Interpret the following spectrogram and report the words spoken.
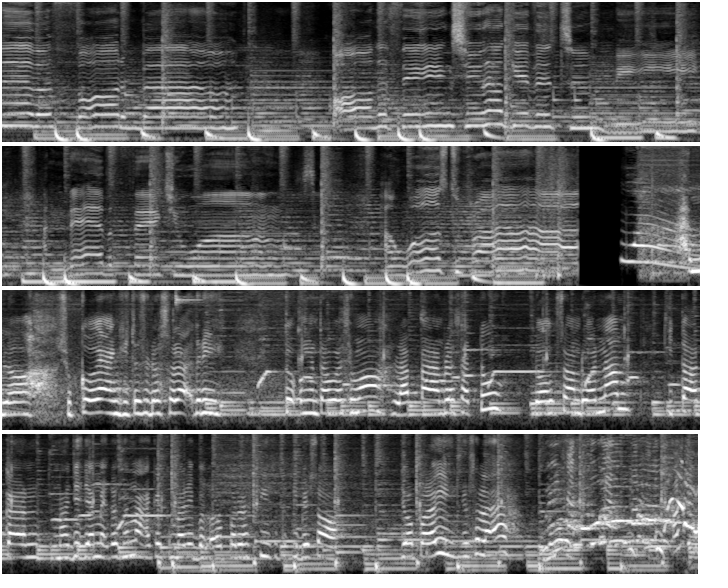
never thought about all the things you have given to me. I never thanked you once. I was too proud. Alhamdulillah, syukur kan kita sudah solat tadi. Untuk pengetahuan semua, 8.21 2026 kita akan Masjid Tuan Samad akan kembali beroperasi seperti biasa. ยอมไปเดี๋ยวฉันละ เดี๋ยวเดี๋ยวเดี๋ย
